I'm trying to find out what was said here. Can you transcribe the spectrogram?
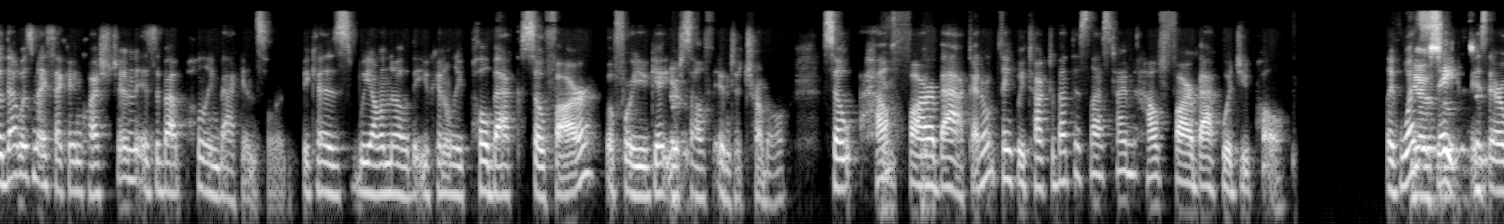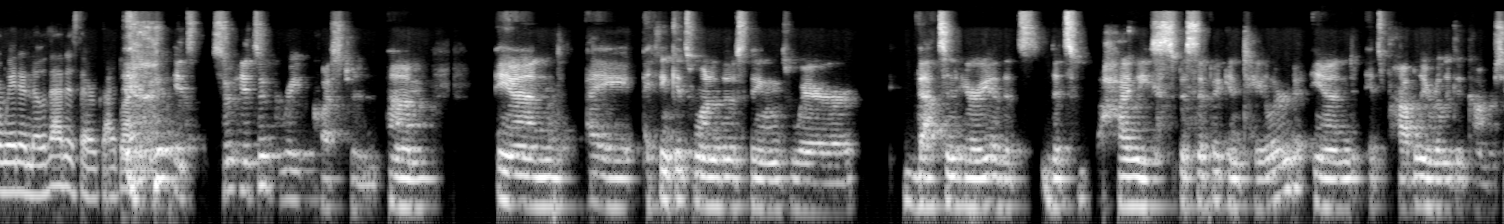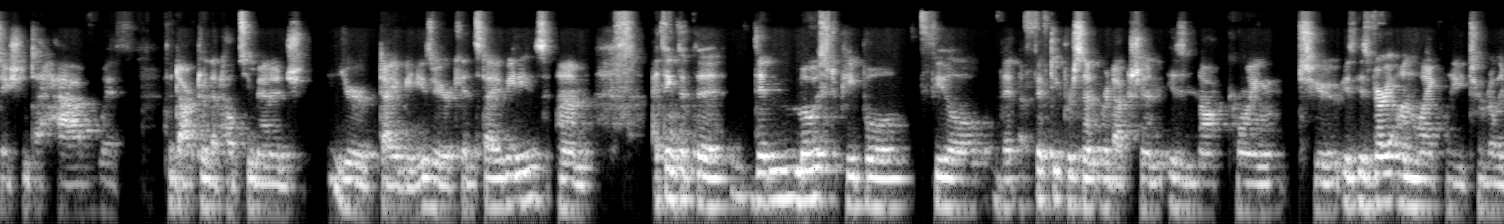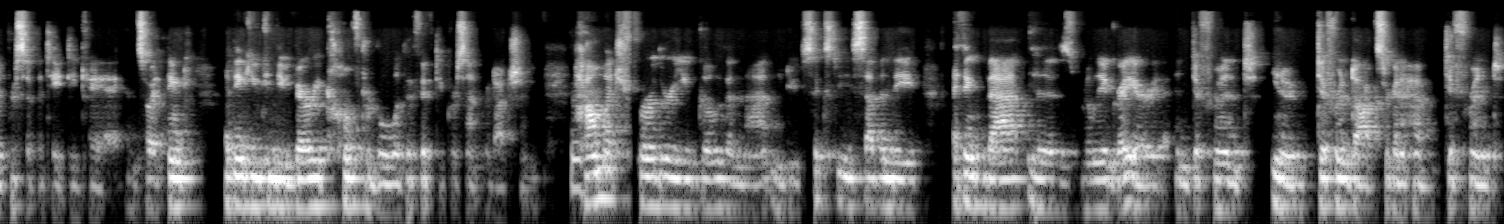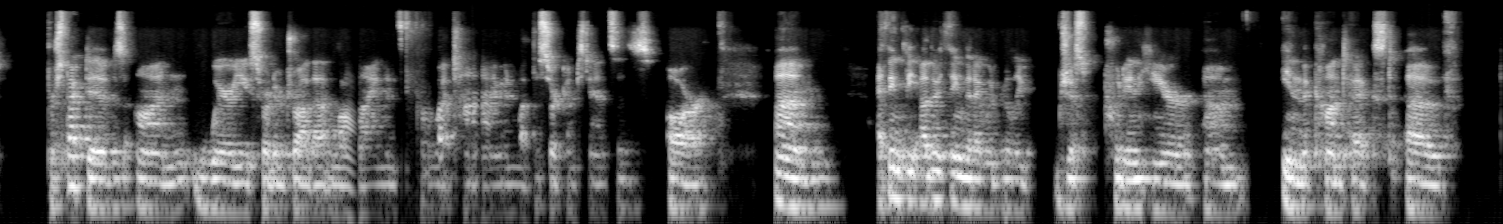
So that was my second question is about pulling back insulin because we all know that you can only pull back so far before you get yourself into trouble. So how far back? I don't think we talked about this last time. How far back would you pull? Like what yeah, safe? So is there a way to know that? Is there a guideline? it's so it's a great question. Um, and I I think it's one of those things where that's an area that's that's highly specific and tailored and it's probably a really good conversation to have with the doctor that helps you manage your diabetes or your kids diabetes. Um, i think that the that most people feel that a 50% reduction is not going to is, is very unlikely to really precipitate dka and so i think I think you can be very comfortable with a 50% reduction. Mm-hmm. How much further you go than that, and do 60, 70, I think that is really a gray area. And different, you know, different docs are going to have different perspectives on where you sort of draw that line and for what time and what the circumstances are. Um, I think the other thing that I would really just put in here um, in the context of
